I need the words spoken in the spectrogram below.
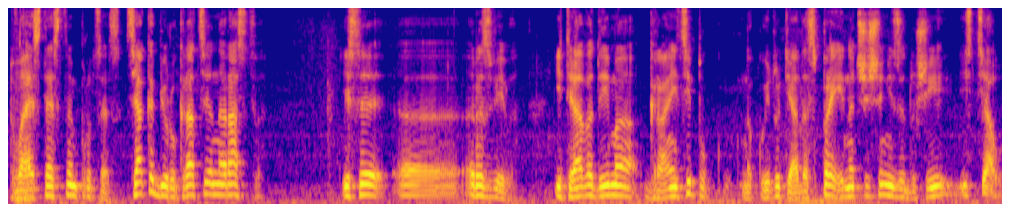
Това е естествен процес. Всяка бюрокрация нараства и се а, развива. И трябва да има граници, по, на които тя да спре, иначе ще ни задуши изцяло.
